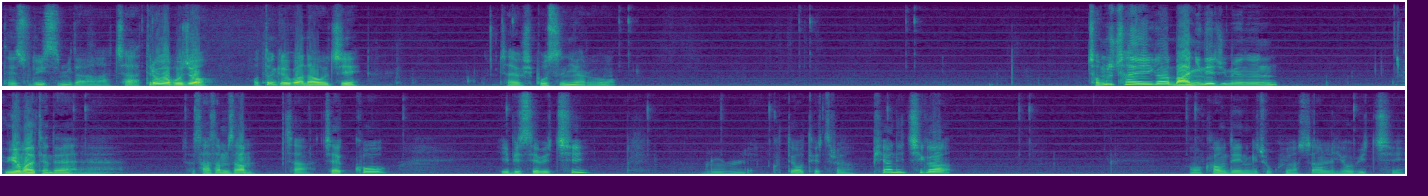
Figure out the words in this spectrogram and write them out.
될 수도 있습니다. 자 들어가 보죠. 어떤 결과가 나올지. 자 역시 보스니아로 점수 차이가 많이 내주면은 위험할 텐데. 자, 433. 자, 제코, 이비세비치, 룰레, 그때 어떻게 했더라? 피아니치가 어, 가운데 있는 게 좋고요. 살히오비치.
